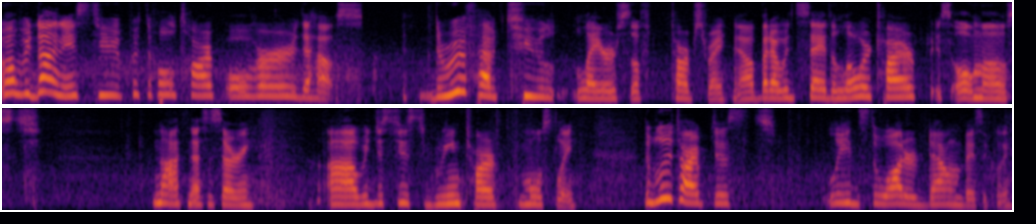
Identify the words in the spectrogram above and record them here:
And what we've done is to put the whole tarp over the house. The roof have two layers of tarps right now, but I would say the lower tarp is almost not necessary. Uh, we just used green tarp mostly. The blue tarp just leads the water down basically.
